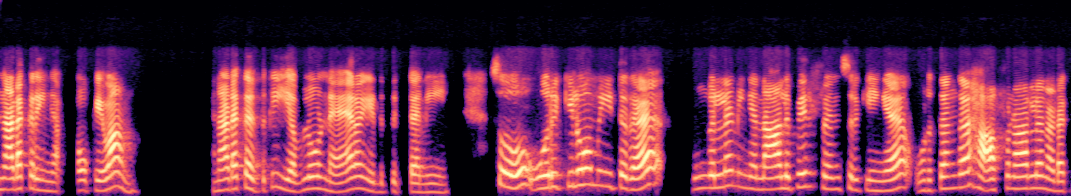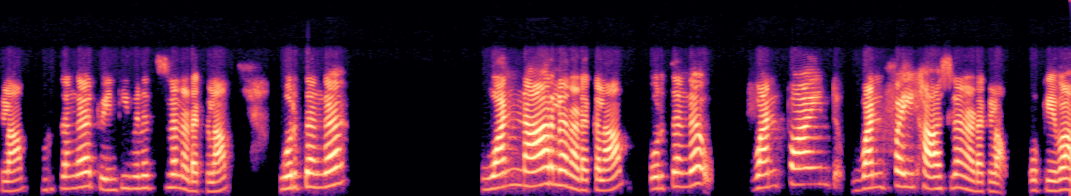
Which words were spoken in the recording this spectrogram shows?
நடக்கிறீங்க ஓகேவா நடக்கிறதுக்கு எவ்வளோ நேரம் எடுத்துக்கிட்ட நீ? ஸோ ஒரு கிலோமீட்டரை உங்கள நீங்க நாலு பேர் ஃப்ரெண்ட்ஸ் இருக்கீங்க. ஒருத்தங்க ஹாஃப் அன் ஹவர்ல நடக்கலாம். ஒருத்தங்க டுவெண்ட்டி மினிட்ஸ்ல நடக்கலாம். ஒருத்தங்க ஒன் ஹவர்ல நடக்கலாம். ஒருத்தங்க ஒன் பாயிண்ட் ஒன் ஃபைவ் ஹார்ஸ்ல நடக்கலாம். ஓகேவா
